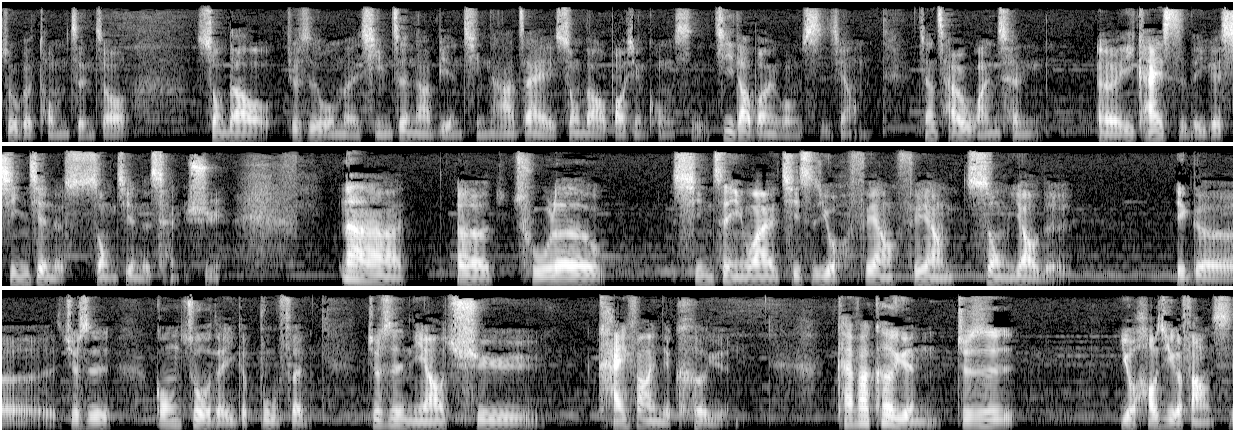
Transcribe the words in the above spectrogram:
做个统整之后，送到就是我们行政那边，请他再送到保险公司，寄到保险公司，这样这样才会完成呃一开始的一个新建的送件的程序。那呃除了行政以外，其实有非常非常重要的一个，就是工作的一个部分，就是你要去开发你的客源。开发客源就是有好几个方式，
